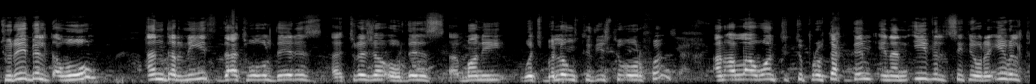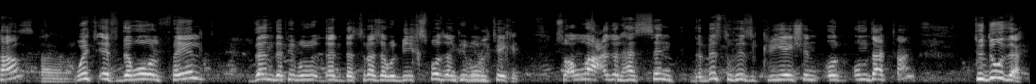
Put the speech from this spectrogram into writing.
to rebuild a wall. Underneath that wall, there is a treasure or there is money which belongs to these two orphans. And Allah wanted to protect them in an evil city or an evil town, which if the wall failed, then the people, then the treasure will be exposed and people will take it. So Allah Jal has sent the best of His creation on, on that time to do that.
